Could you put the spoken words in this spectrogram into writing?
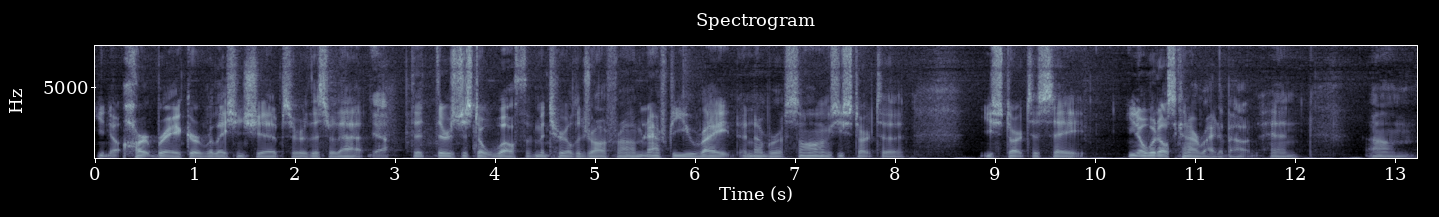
you know, heartbreak or relationships or this or that. Yeah. That there's just a wealth of material to draw from, and after you write a number of songs, you start to you start to say, you know, what else can I write about? And um,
